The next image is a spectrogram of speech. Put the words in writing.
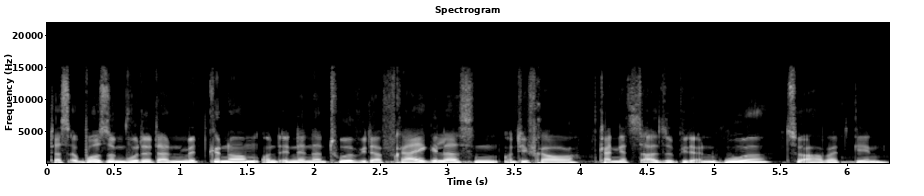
Das Opossum wurde dann mitgenommen und in der Natur wieder freigelassen und die Frau kann jetzt also wieder in Ruhe zur Arbeit gehen.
